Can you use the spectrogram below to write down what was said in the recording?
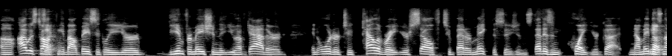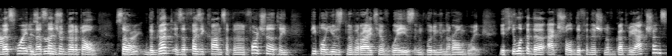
Uh, I was talking exactly. about basically your the information that you have gathered in order to calibrate yourself to better make decisions. That isn't quite your gut. Now, maybe no, it's not that's, quite as that's not as, your gut at all. So right. the gut is a fuzzy concept, and unfortunately, people use it in a variety of ways, including in the wrong way. If you look at the actual definition of gut reactions,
